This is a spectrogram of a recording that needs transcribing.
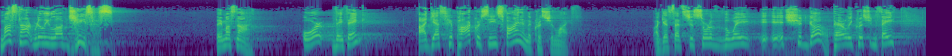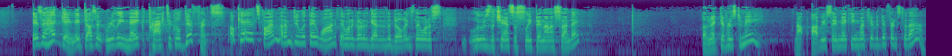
must not really love Jesus. They must not. Or they think, I guess hypocrisy is fine in the Christian life. I guess that's just sort of the way it should go. Apparently, Christian faith is a head game. It doesn't really make practical difference. Okay, it's fine. Let them do what they want. If they want to go together to the buildings and they want to lose the chance to sleep in on a Sunday, doesn't make difference to me. Not obviously making much of a difference to them.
